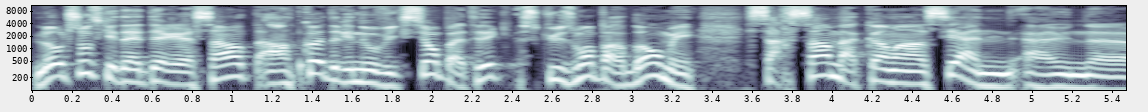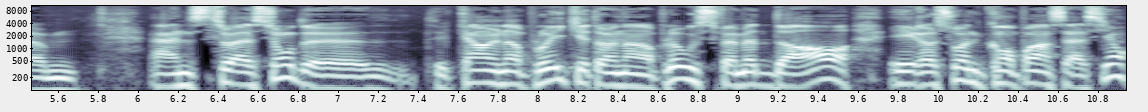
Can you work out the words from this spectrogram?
L'autre chose qui est intéressante, en cas de rénoviction, Patrick, excuse-moi, pardon, mais ça ressemble à commencer à une, à une, euh, situation de, quand un employé quitte un emploi ou se fait mettre dehors et reçoit une compensation.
